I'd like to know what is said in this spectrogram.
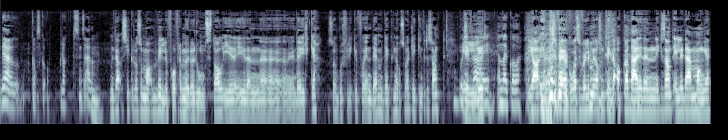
det er jo ganske opplagt, syns jeg, da. Men det er sikkert også veldig få fra Møre og Romsdal i, i, den, uh, i det yrket. Så hvorfor ikke få inn dem? Det kunne også vært like interessant. Bortsett fra Eller... NRK, da. Ja, ja, bortsett fra NRK selvfølgelig, men også tenkte jeg akkurat der i den, ikke sant? Eller det er mange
